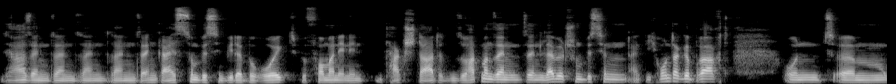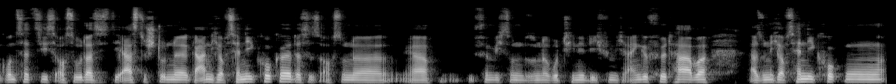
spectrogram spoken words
ja sein sein sein sein sein Geist so ein bisschen wieder beruhigt, bevor man in den Tag startet. Und so hat man sein sein Level schon ein bisschen eigentlich runtergebracht. Und ähm, grundsätzlich ist auch so, dass ich die erste Stunde gar nicht aufs Handy gucke. Das ist auch so eine, ja, für mich so, so eine Routine, die ich für mich eingeführt habe. Also nicht aufs Handy gucken,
